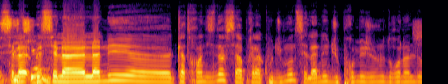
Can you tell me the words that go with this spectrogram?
c'est c'est la- l'année euh, 99, c'est après la Coupe du Monde, c'est l'année du premier genou de Ronaldo.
